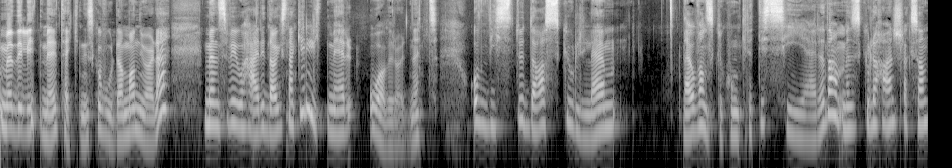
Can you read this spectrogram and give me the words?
med det litt mer tekniske og hvordan man gjør det, mens vi jo her i dag snakker litt mer overordnet. Og hvis du da skulle det er jo vanskelig å konkretisere, da, men skulle ha en slags sånn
